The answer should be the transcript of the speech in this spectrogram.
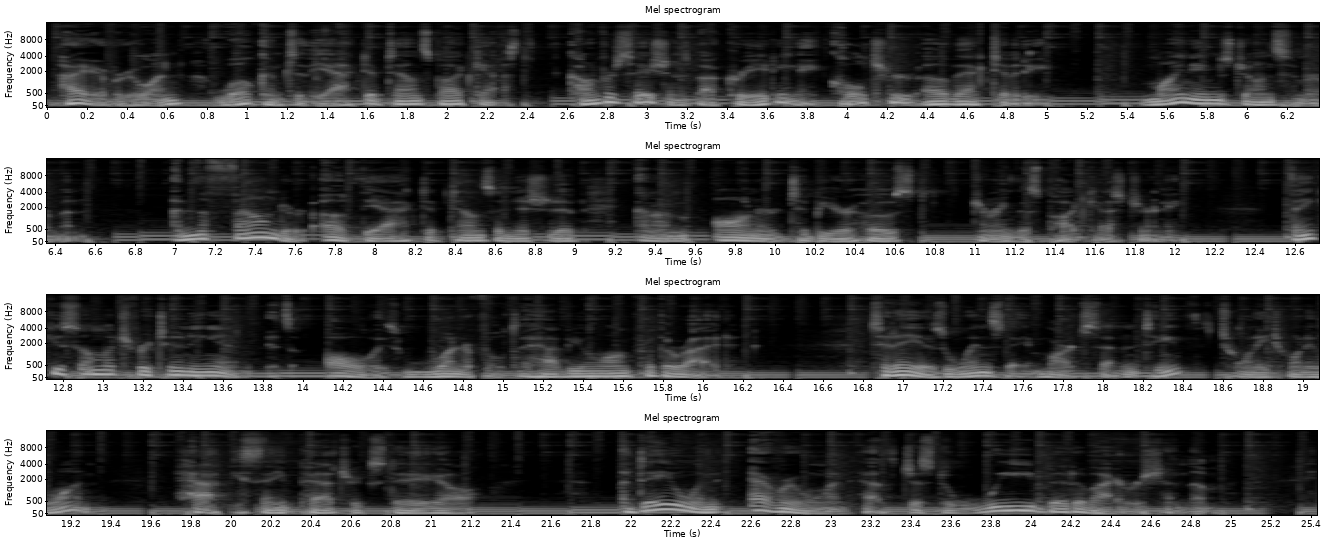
Hi, everyone. Welcome to the Active Towns Podcast conversations about creating a culture of activity. My name is John Zimmerman. I'm the founder of the Active Towns Initiative, and I'm honored to be your host during this podcast journey. Thank you so much for tuning in. It's always wonderful to have you along for the ride. Today is Wednesday, March 17th, 2021. Happy St. Patrick's Day, y'all. A day when everyone has just a wee bit of Irish in them.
